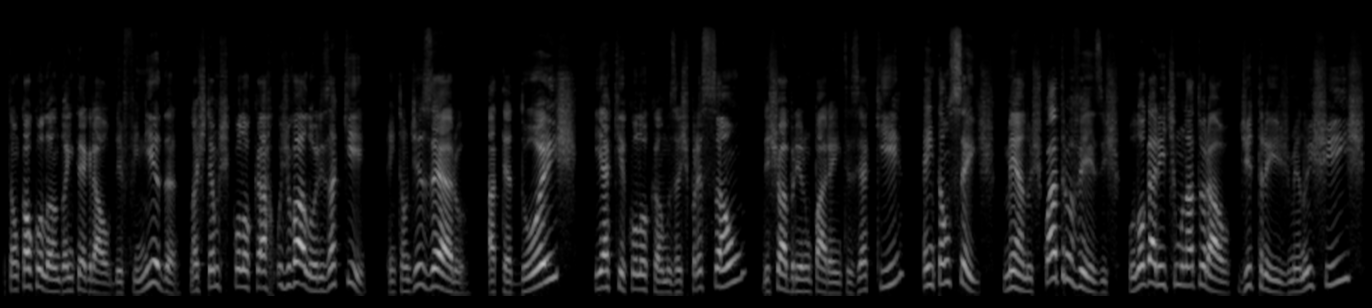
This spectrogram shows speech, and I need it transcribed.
Então, calculando a integral definida, nós temos que colocar os valores aqui. Então, de 0 até 2, e aqui colocamos a expressão, Deixa eu abrir um parêntese aqui. Então, 6 menos 4 vezes o logaritmo natural de 3 menos x,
